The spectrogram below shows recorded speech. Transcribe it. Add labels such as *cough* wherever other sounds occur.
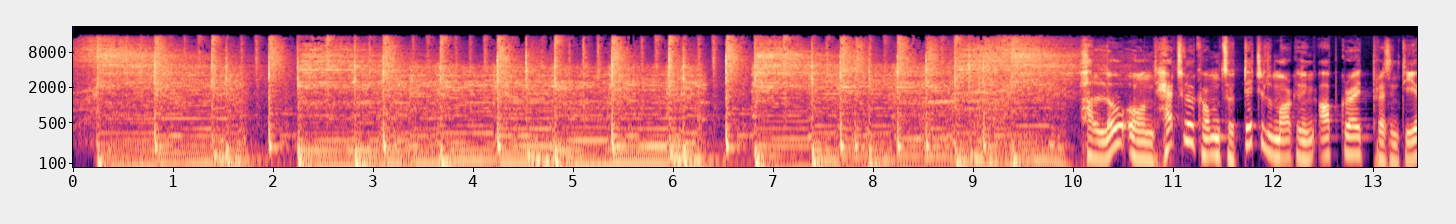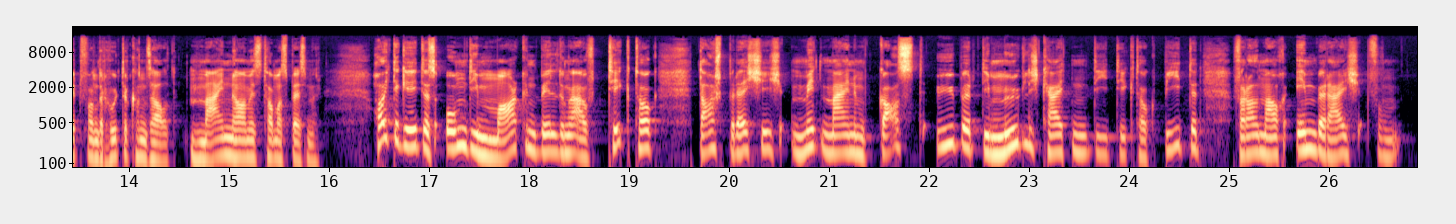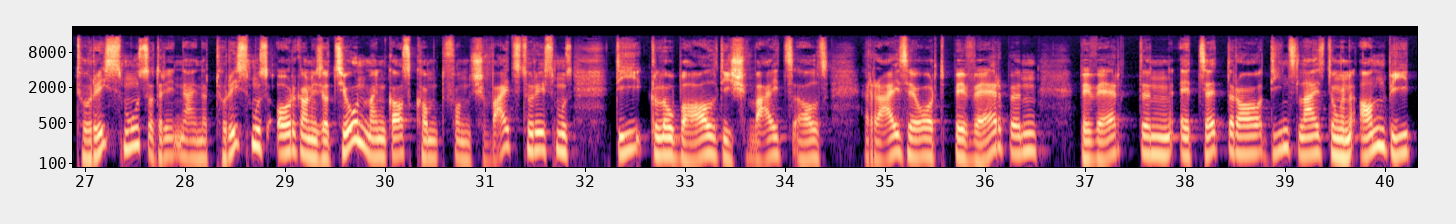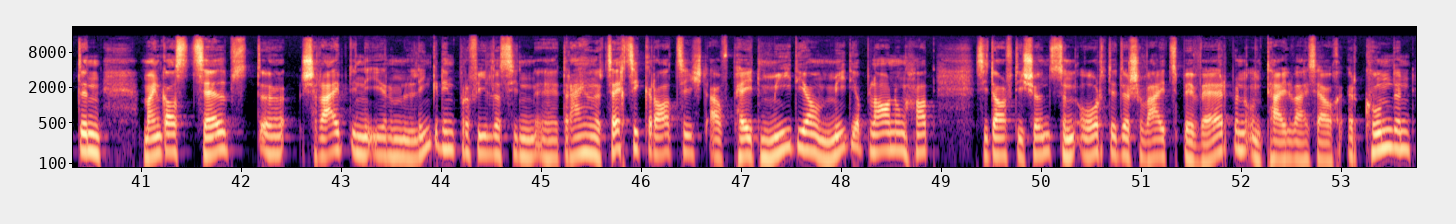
Hallo und herzlich willkommen zu Digital Marketing Upgrade, präsentiert von der Hutter Consult. Mein Name ist Thomas Besmer. Heute geht es um die Markenbildung auf TikTok. Da spreche ich mit meinem Gast über die Möglichkeiten, die TikTok bietet, vor allem auch im Bereich vom Tourismus oder in einer Tourismusorganisation. Mein Gast kommt von Schweiz Tourismus, die global die Schweiz als Reiseort bewerben, bewerten etc., Dienstleistungen anbieten. Mein Gast selbst äh, schreibt in ihrem LinkedIn-Profil, dass sie eine 360-Grad-Sicht auf Paid Media und Mediaplanung hat. Sie darf die schönsten Orte der Schweiz bewerben und teilweise auch erkunden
